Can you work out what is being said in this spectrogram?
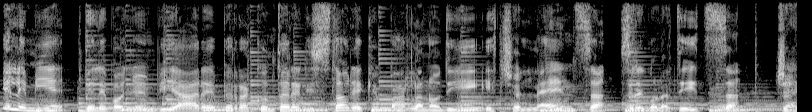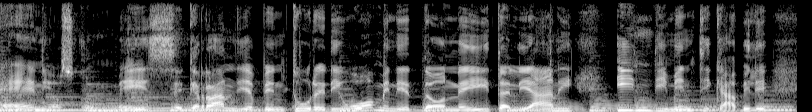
e le mie ve le voglio inviare per raccontare di storie che parlano di eccellenza, sregolatezza, genio, scommesse, grandi avventure di uomini e donne italiani indimenticabili,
